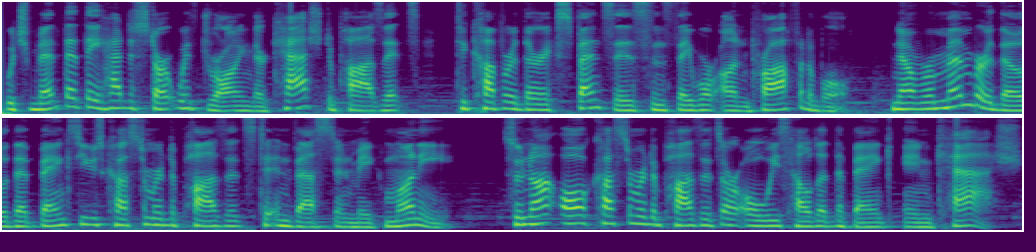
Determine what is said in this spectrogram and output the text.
which meant that they had to start withdrawing their cash deposits to cover their expenses since they were unprofitable. Now remember though that banks use customer deposits to invest and make money. So not all customer deposits are always held at the bank in cash.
